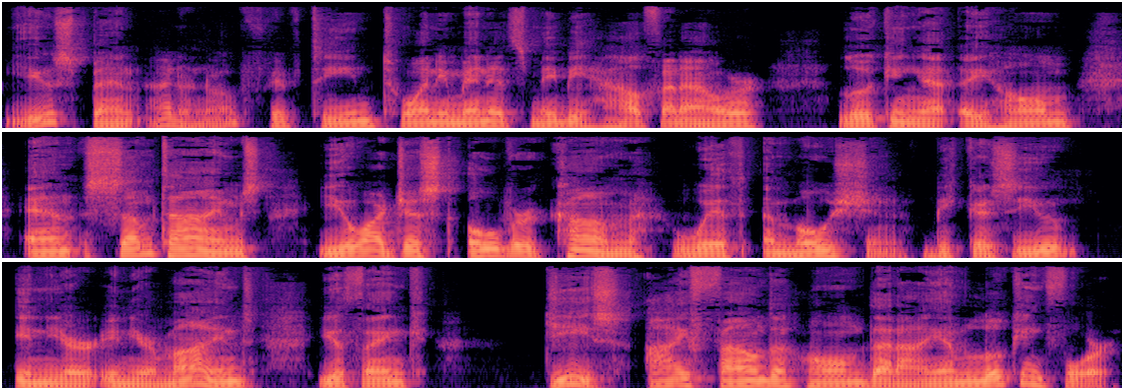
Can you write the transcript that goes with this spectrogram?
you spend, I don't know, 15, 20 minutes, maybe half an hour looking at a home. And sometimes you are just overcome with emotion because you, in your, in your mind, you think, geez, I found the home that I am looking for.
